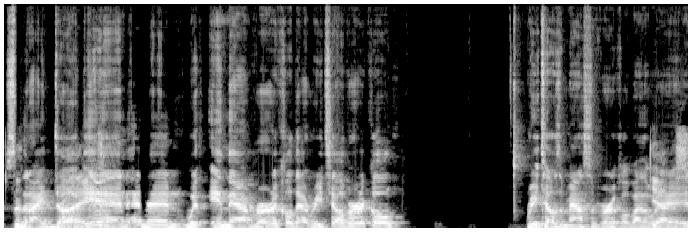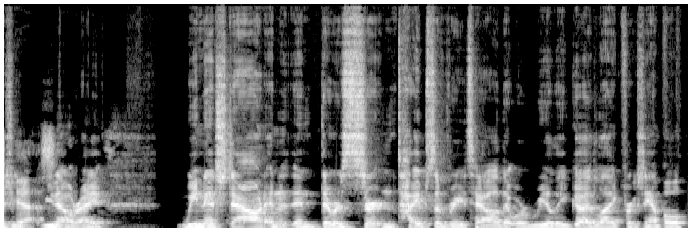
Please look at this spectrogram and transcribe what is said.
so then I dug right. in, and then within that vertical, that retail vertical, retail is a massive vertical, by the way, yes, as you, yes. you know, right? We niched down, and, and there was certain types of retail that were really good, like for example,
